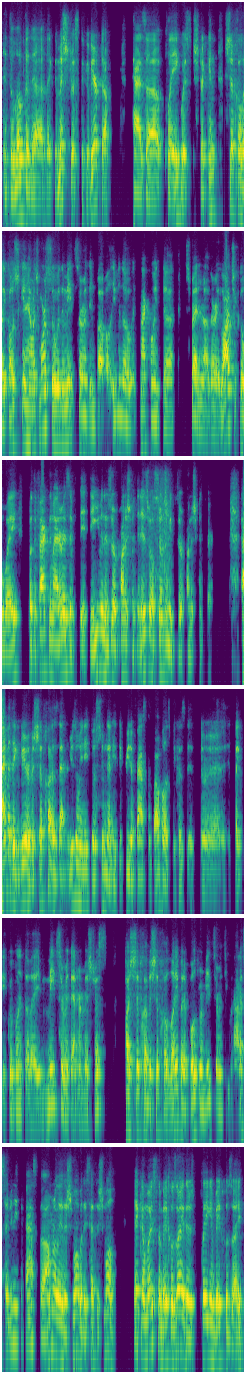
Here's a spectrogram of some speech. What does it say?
if the Loka, the like the mistress, the Gavirta, has a plague, was stricken. Shivcha how much more so with the maidservant in Babel, even though it's not going to spread in a very logical way. But the fact of the matter is, if they, even deserve punishment in Israel, certainly we deserve punishment there. Time of the Gavir of a Shivcha is that the reason we need to assume that he decreed a fast in Babel is because it, uh, it's like the equivalent of a maidservant and her mistress. But if both were maidservants, you would not have said we need to fast. But Amrelay the but they said to Shmuel, there's plague in Beit Chuzai,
